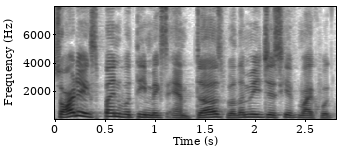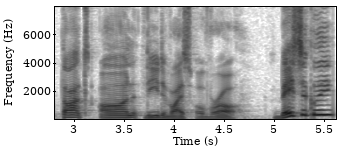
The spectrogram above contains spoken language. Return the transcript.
So I already explained what the Mixamp does, but let me just give my quick thoughts on the device overall. Basically,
